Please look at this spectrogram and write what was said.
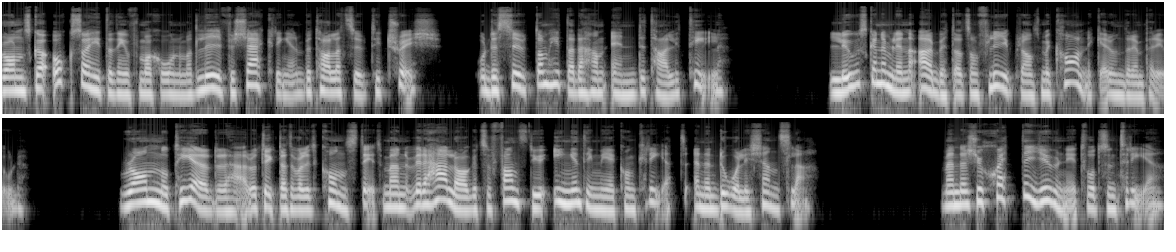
Ron ska också ha hittat information om att livförsäkringen betalats ut till Trish och dessutom hittade han en detalj till. Lou ska nämligen ha arbetat som flygplansmekaniker under en period. Ron noterade det här och tyckte att det var lite konstigt, men vid det här laget så fanns det ju ingenting mer konkret än en dålig känsla. Men den 26 juni 2003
